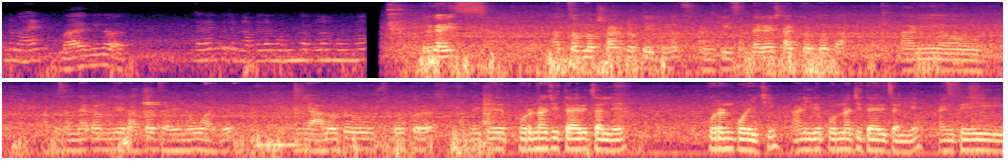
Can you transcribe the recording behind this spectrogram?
कुठं बाहेर? बाहेर निघा घरात कुठं? ना आपल्याला म्हणून आपल्याला म्हणून तर काहीच आजचा ब्लॉग स्टार्ट करतो इथूनच आणखी संध्याकाळी स्टार्ट करतो आता. आणि आता संध्याकाळ म्हणजे रात्रच झाली नऊ वाजले. मी आलो होतो लवकरच. आता इथे पुरणाची तयारी चालली आहे पुरणपोळीची. आणि इथे पुरणाची तयारी चालली आहे. आणि ते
